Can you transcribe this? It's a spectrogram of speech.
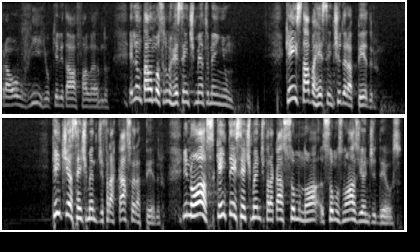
para ouvir o que ele estava falando. Ele não estava mostrando ressentimento nenhum. Quem estava ressentido era Pedro. Quem tinha sentimento de fracasso era Pedro. E nós, quem tem sentimento de fracasso somos nós, somos nós diante de Deus.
